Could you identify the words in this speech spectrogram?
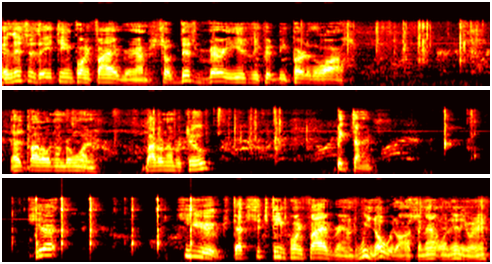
And this is 18.5 grams. So this very easily could be part of the loss. That's bottle number one. Bottle number two. Big time. See that? Huge. That's 16.5 grams. We know we lost in that one anyway.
